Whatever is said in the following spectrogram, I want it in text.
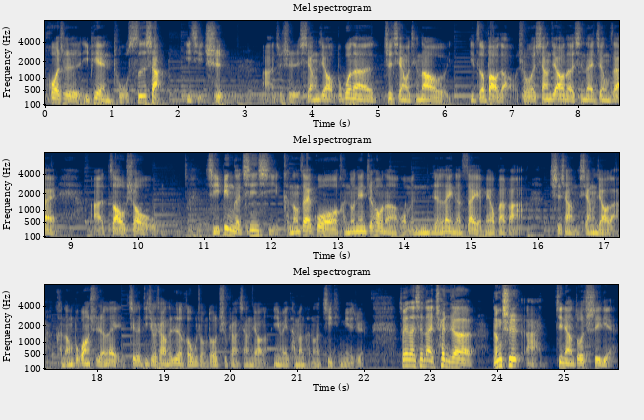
或是一片吐司上一起吃。啊，这是香蕉。不过呢，之前我听到一则报道说，香蕉呢现在正在啊遭受疾病的侵袭，可能再过很多年之后呢，我们人类呢再也没有办法。吃上香蕉了，可能不光是人类，这个地球上的任何物种都吃不上香蕉了，因为它们可能集体灭绝。所以呢，现在趁着能吃啊，尽量多吃一点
